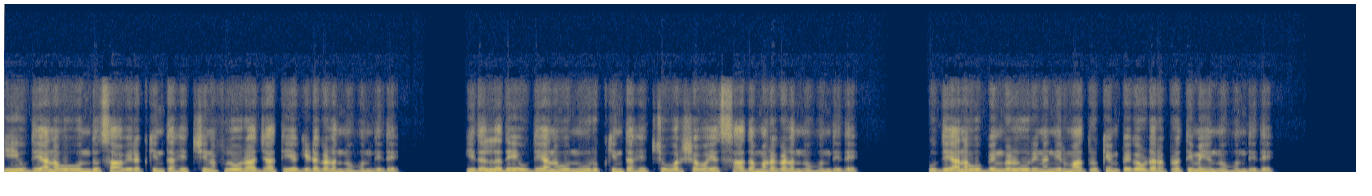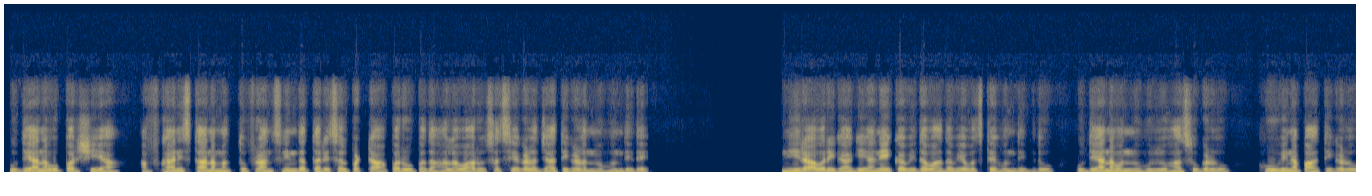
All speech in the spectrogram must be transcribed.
ಈ ಉದ್ಯಾನವು ಒಂದು ಸಾವಿರಕ್ಕಿಂತ ಹೆಚ್ಚಿನ ಫ್ಲೋರಾ ಜಾತಿಯ ಗಿಡಗಳನ್ನು ಹೊಂದಿದೆ. ಇದಲ್ಲದೆ ಉದ್ಯಾನವು ನೂರಕ್ಕಿಂತ ಹೆಚ್ಚು ವರ್ಷ ವಯಸ್ಸಾದ ಮರಗಳನ್ನು ಹೊಂದಿದೆ. ಉದ್ಯಾನವು ಬೆಂಗಳೂರಿನ ನಿರ್ಮಾತೃ ಕೆಂಪೇಗೌಡರ ಪ್ರತಿಮೆಯನ್ನು ಹೊಂದಿದೆ. ಉದ್ಯಾನವು ಪರ್ಷಿಯಾ, ಅಫ್ಘಾನಿಸ್ತಾನ ಮತ್ತು ಫ್ರಾನ್ಸ್ನಿಂದ ತರಿಸಲ್ಪಟ್ಟ ಅಪರೂಪದ ಹಲವಾರು ಸಸ್ಯಗಳ ಜಾತಿಗಳನ್ನು ಹೊಂದಿದೆ. ನೀರಾವರಿಗಾಗಿ ಅನೇಕ ವಿಧವಾದ ವ್ಯವಸ್ಥೆ ಹೊಂದಿದ್ದು, ಉದ್ಯಾನವನ್ನು ಹುಲ್ಲುಹಾಸುಗಳು, ಹೂವಿನ ಪಾತಿಗಳು,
